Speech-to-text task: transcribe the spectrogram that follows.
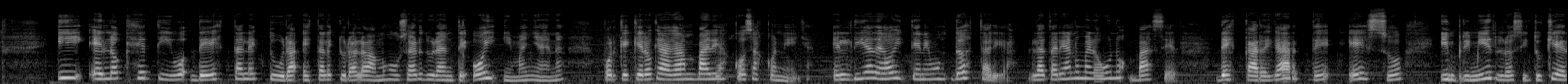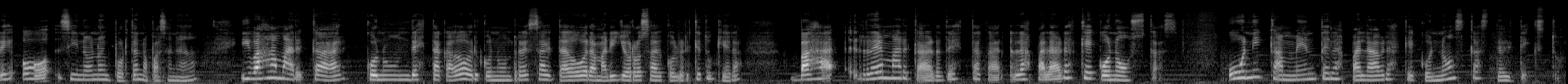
Y el objetivo de esta lectura, esta lectura la vamos a usar durante hoy y mañana porque quiero que hagan varias cosas con ella. El día de hoy tenemos dos tareas. La tarea número uno va a ser descargarte eso, imprimirlo si tú quieres o si no, no importa, no pasa nada. Y vas a marcar con un destacador, con un resaltador amarillo, rosa, al color que tú quieras, vas a remarcar, destacar las palabras que conozcas únicamente las palabras que conozcas del texto.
